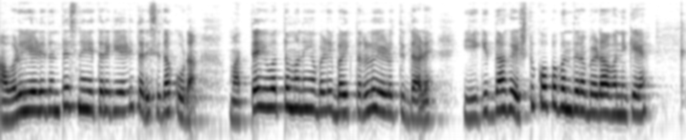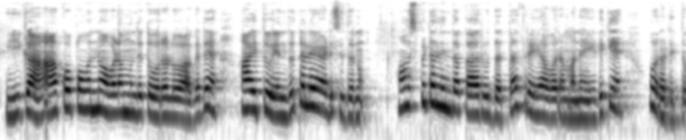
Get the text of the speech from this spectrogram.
ಅವಳು ಹೇಳಿದಂತೆ ಸ್ನೇಹಿತರಿಗೆ ಹೇಳಿ ತರಿಸಿದ ಕೂಡ. ಮತ್ತೆ ಇವತ್ತು ಮನೆಯ ಬಳಿ ಬೈಕ್ ತರಲು ಹೇಳುತ್ತಿದ್ದಾಳೆ ಹೀಗಿದ್ದಾಗ ಎಷ್ಟು ಕೋಪ ಬಂದಿರಬೇಡ ಅವನಿಗೆ. ಈಗ ಆ ಕೋಪವನ್ನು ಅವಳ ಮುಂದೆ ತೋರಲು ಆಗದೆ ಆಯಿತು ಎಂದು ತಲೆಯಾಡಿಸಿದನು. ಹಾಸ್ಪಿಟಲಿಂದ ಕಾರು ದತ್ತಾತ್ರೇಯ ಅವರ ಮನೆಯಡಿಗೆ ಹೊರಡಿತು.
